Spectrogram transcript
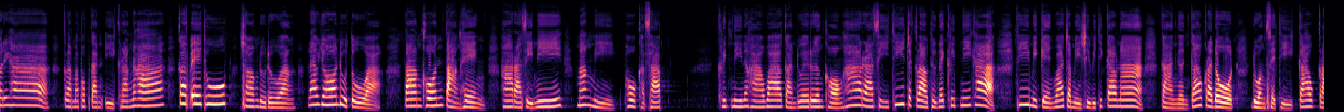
วัสดีค่ะ กลับมาพบกันอีกครั้งนะคะ กับ a t u b e ช่องดูดวง แล้วย้อนดูตัว ต่างคนต่างเฮงห้าราศีนี้ มั่งมี โภคทรัพย์ คลิปนี้นะคะว่ากันด้วยเรื่องของ 5 ราศีที่จะกล่าวถึงในคลิปนี้ค่ะ ที่มีเกณฑ์ว่าจะมีชีวิตที่ก้าวหน้า การเงินก้าวกระโดด ดวงเศรษฐีก้าวไกล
